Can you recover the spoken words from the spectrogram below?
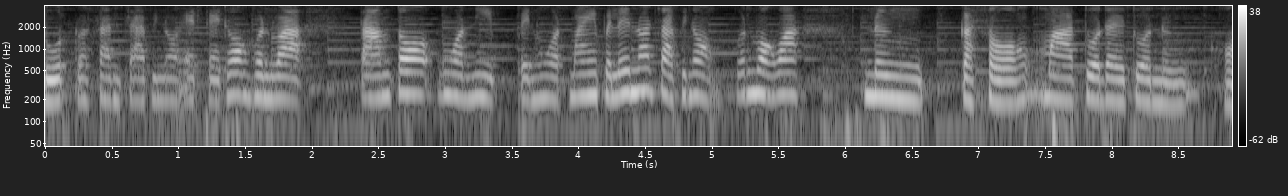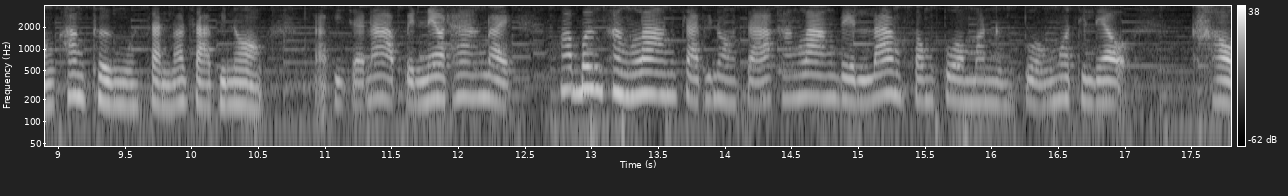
ลุดวสันจ้าพี่น้องแอดไก่ทองเพิ่นว่า ตามต่องวดนี้เป็นงวดใหม่ไปเล่นนอกจากพี่น้อง เพิ่นบอกว่า 1กับ2มาตัวใดตัวหนึ่งของข้างเทิงสันนอกจาพี่น้องกับพิจารณาเป็นแนวทางใดมาเบิ้งข้างล่างจ่าพี่น้องจ้าข้างล่างเด่นล่าง2ตัวมา1ตัวงวดที่แล้วเข่า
